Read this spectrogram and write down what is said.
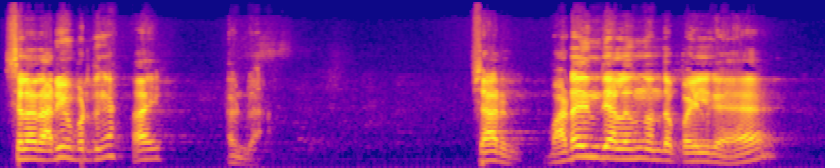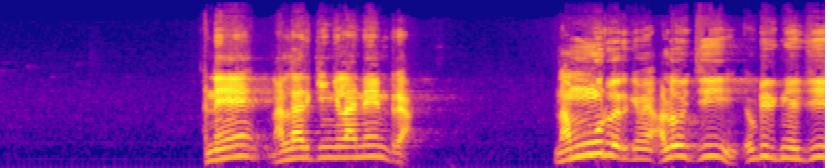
சிலர் அறிமுகப்படுத்துங்க. ஹாய். அப்படின்னா சார் வட இந்தியாவிலேருந்து வந்த பயில்க அண்ணே நல்லா இருக்கீங்களானேன்றான் நம்ம ஊரில் இருக்கவன் ஹலோ ஜி எப்படி இருக்கீங்க ஜி?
